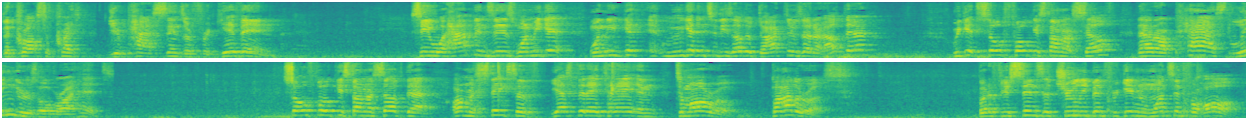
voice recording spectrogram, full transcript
the cross of Christ. Your past sins are forgiven. See what happens is when we get when we get when we get into these other doctrines that are out there, we get so focused on ourselves that our past lingers over our heads. So focused on ourselves that our mistakes of yesterday, today, and tomorrow bother us. But if your sins have truly been forgiven once and for all,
